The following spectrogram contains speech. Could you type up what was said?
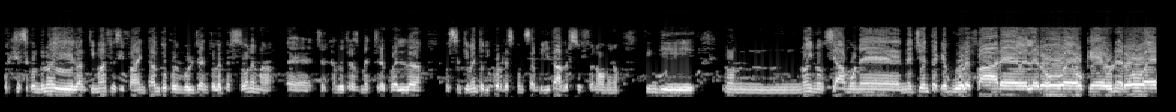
Perché secondo noi l'antimafia si fa intanto coinvolgendo le persone, ma eh, cercando di trasmettere quel, quel sentimento di corresponsabilità verso il fenomeno. Quindi non, noi non siamo né, né gente che vuole fare l'eroe o che è un eroe,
